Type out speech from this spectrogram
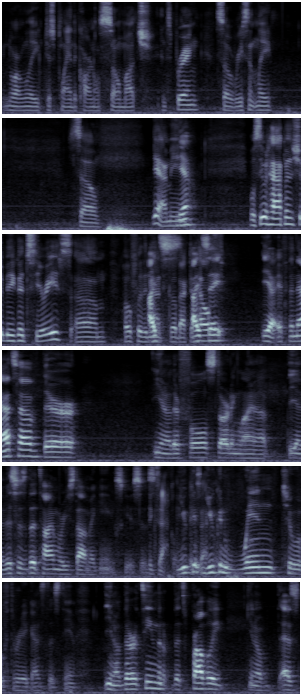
normally just playing the Cardinals so much in spring, so recently. So, yeah, I mean, Yeah. we'll see what happens. Should be a good series. Um, hopefully the I'd, Nats go back to I'd health. say, yeah, if the Nats have their, you know, their full starting lineup, yeah, this is the time where you stop making excuses. Exactly, You can exactly. you can win two of three against this team. You know, they're a team that, that's probably you know as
